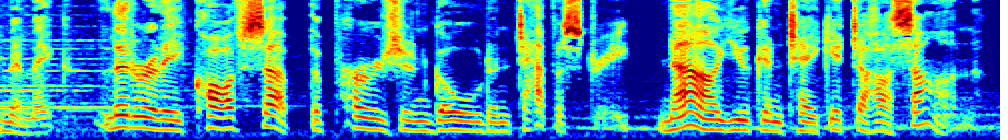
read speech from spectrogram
Mimic literally coughs up the Persian golden tapestry. Now you can take it to Hassan.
